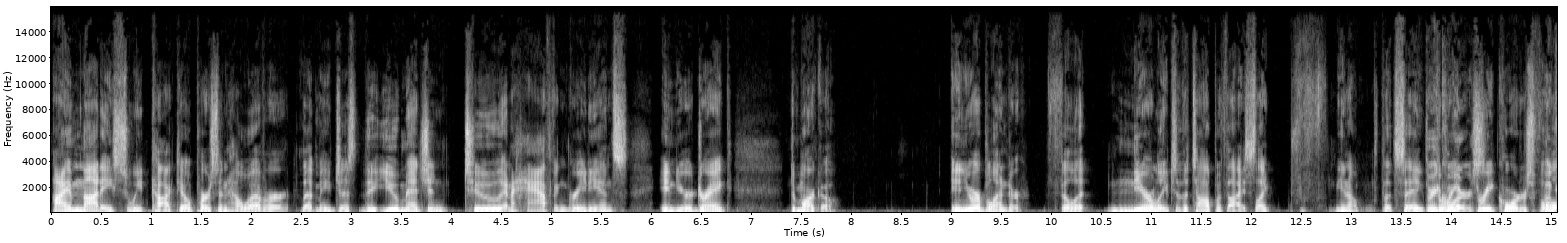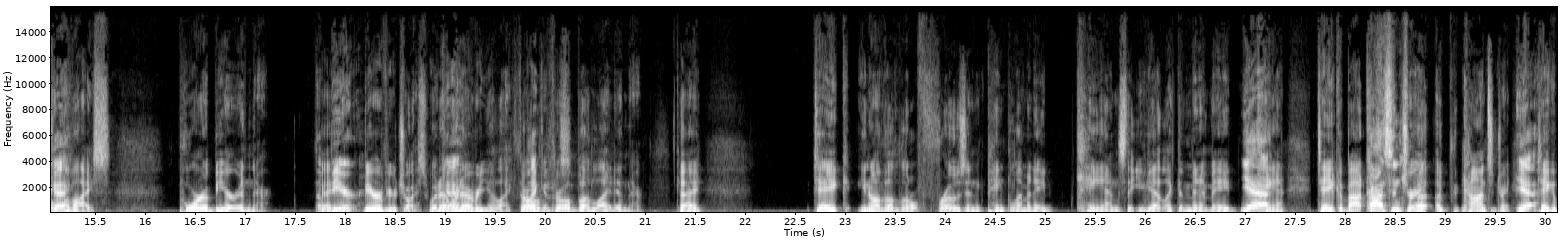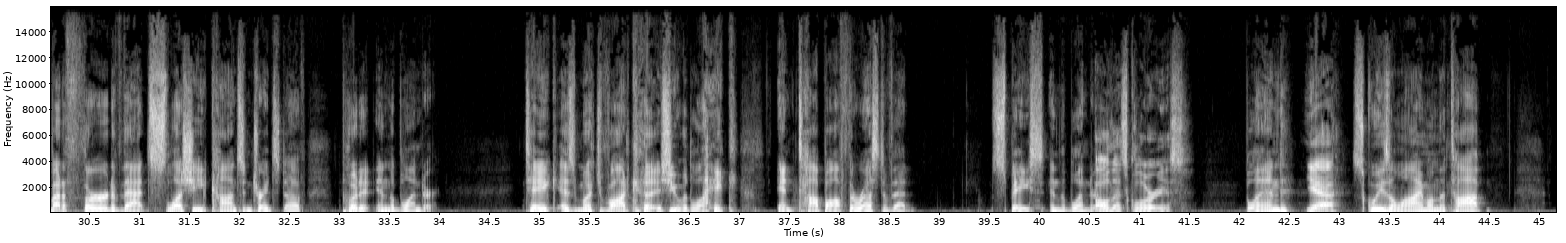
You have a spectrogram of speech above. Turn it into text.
I'm not a sweet cocktail person. However, let me just the, you mentioned two and a half ingredients in your drink, Demarco. In your blender, fill it nearly to the top with ice, like you know, let's say Three quarters. three quarters full Okay. of ice. Pour a beer in there. A beer? beer of your choice, whatever, Okay. whatever you like. Throw Liking throw this. a Bud Light in there. Okay. Take you know the little frozen pink lemonade cans that you get, like the Minute Maid Yeah. can. Take about a- Concentrate. A, a- concentrate. Yeah. Take about a third of that slushy concentrate stuff. Put it in the blender. Take as much vodka as you would like, and top off the rest of that space in the blender. Oh, that's glorious. Blend. Yeah. Squeeze a lime on the top.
